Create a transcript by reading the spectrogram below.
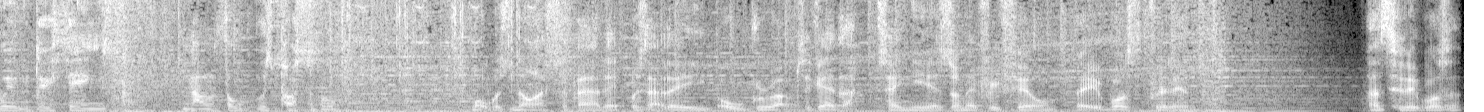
We would do things no one thought was possible. What was nice about it was that they all grew up together, 10 years on every film. It was brilliant. Until it wasn't.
